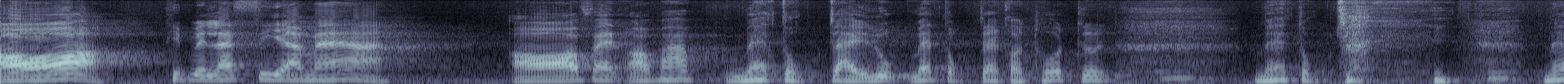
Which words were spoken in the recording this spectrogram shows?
อ๋อ ที่เป็นรัสเซียไหมอะอ๋อ แฟนอ๋อภาพแม่ตกใจลูก แม่ตกใจขอโทษด้วยแม่ตกใจ แม่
